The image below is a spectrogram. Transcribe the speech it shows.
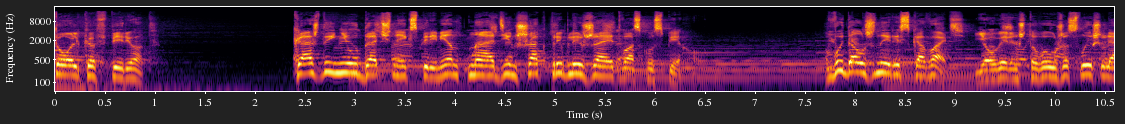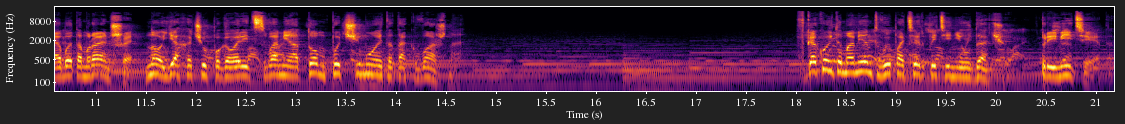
Только вперед. Каждый неудачный эксперимент на один шаг приближает вас к успеху. Вы должны рисковать. Я уверен, что вы уже слышали об этом раньше, но я хочу поговорить с вами о том, почему это так важно. В какой-то момент вы потерпите неудачу. Примите это.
